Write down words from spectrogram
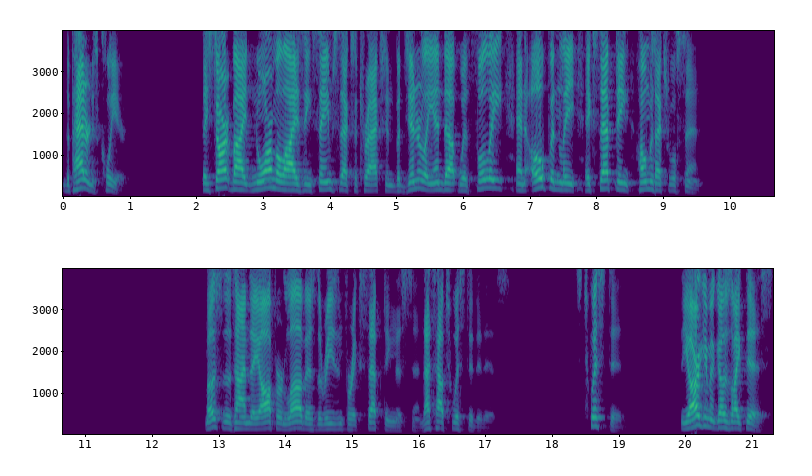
The pattern is clear. They start by normalizing same sex attraction, but generally end up with fully and openly accepting homosexual sin. Most of the time, they offer love as the reason for accepting this sin. That's how twisted it is. It's twisted. The argument goes like this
